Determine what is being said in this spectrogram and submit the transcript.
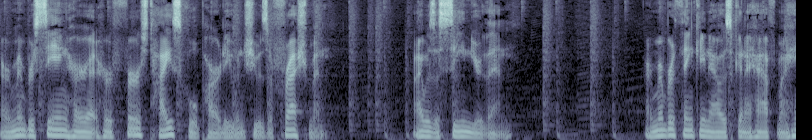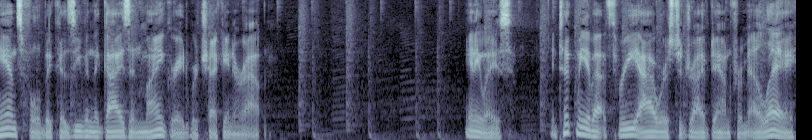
I remember seeing her at her first high school party when she was a freshman. I was a senior then. I remember thinking I was going to have my hands full because even the guys in my grade were checking her out. Anyways, it took me about three hours to drive down from LA,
